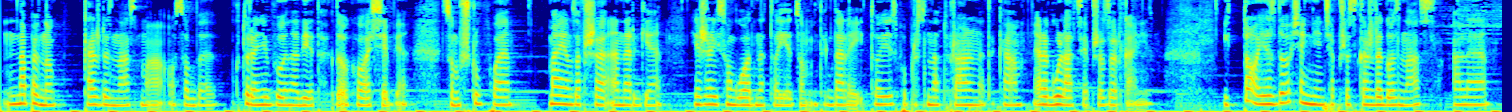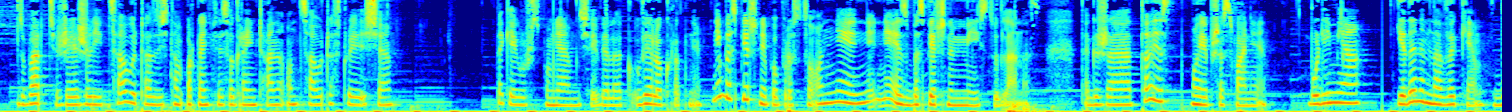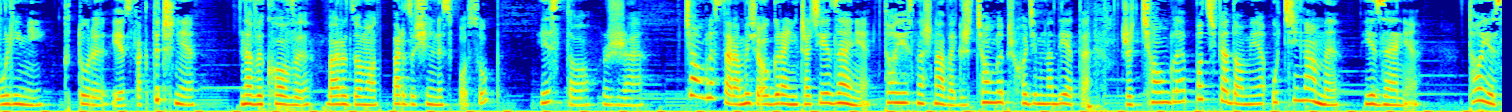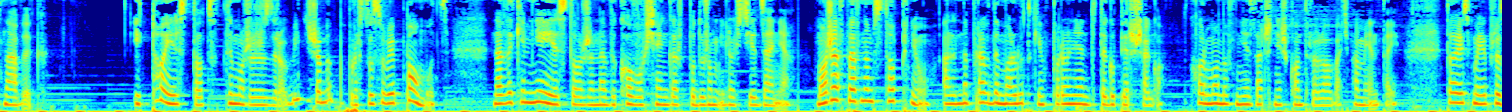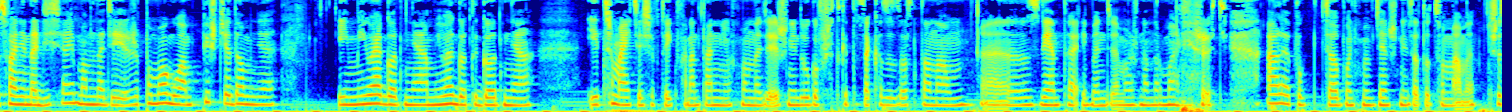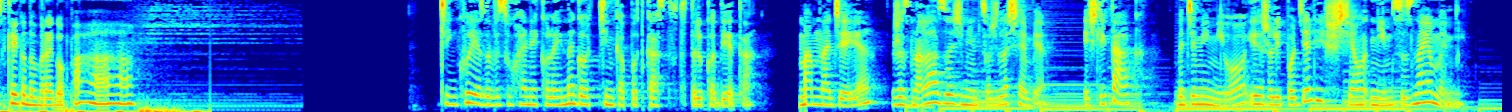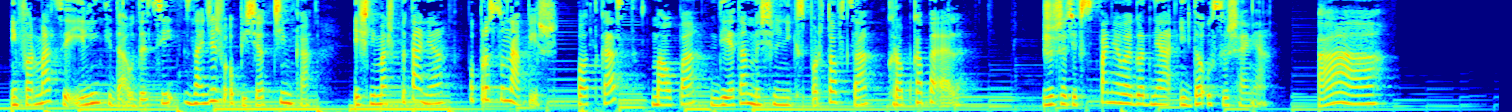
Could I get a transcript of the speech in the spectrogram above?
na pewno każdy z nas ma osoby, które nie były na dietach dookoła siebie, są szczupłe, mają zawsze energię, jeżeli są głodne, to jedzą i tak dalej. To jest po prostu naturalna taka regulacja przez organizm. I to jest do osiągnięcia przez każdego z nas, ale zobaczcie, że jeżeli cały czas gdzieś tam organizm jest ograniczany, on cały czas czuje się, tak jak już wspomniałam dzisiaj wielokrotnie, niebezpiecznie po prostu. On nie, nie, nie jest w bezpiecznym miejscu dla nas. Także to jest moje przesłanie. Bulimia Jedynym nawykiem w bulimii, który jest faktycznie nawykowy, bardzo, bardzo silny sposób, jest to, że ciągle staramy się ograniczać jedzenie. To jest nasz nawyk, że ciągle przechodzimy na dietę, że ciągle podświadomie ucinamy jedzenie. To jest nawyk. I to jest to, co ty możesz zrobić, żeby po prostu sobie pomóc. Nawykiem nie jest to, że nawykowo sięgasz po dużą ilość jedzenia. Może w pewnym stopniu, ale naprawdę malutkim w porównaniu do tego pierwszego hormonów nie zaczniesz kontrolować, pamiętaj. To jest moje przesłanie na dzisiaj. Mam nadzieję, że pomogłam. Piszcie do mnie i miłego dnia, miłego tygodnia i trzymajcie się w tej kwarantannie. Już mam nadzieję, że niedługo wszystkie te zakazy zostaną e, zdjęte i będzie można normalnie żyć. Ale póki co bądźmy wdzięczni za to, co mamy. Wszystkiego dobrego. Pa! Dziękuję za wysłuchanie kolejnego odcinka podcastu To Tylko Dieta. Mam nadzieję, że znalazłeś w nim coś dla siebie. Jeśli tak, będzie mi miło, jeżeli podzielisz się nim ze znajomymi. Informacje i linki do audycji znajdziesz w opisie odcinka. Jeśli masz pytania, po prostu napisz podcast małpa dietamyślniksportowca.pl Życzę Ci wspaniałego dnia i do usłyszenia. Pa!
